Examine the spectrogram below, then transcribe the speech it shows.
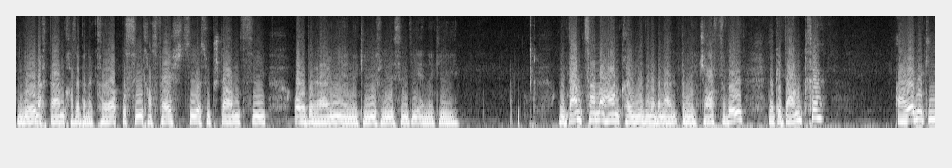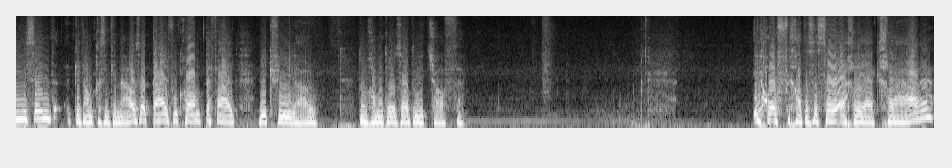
Und je nachdem kann es eben ein Körper sein, kann es fest sein, eine Substanz sein oder reine Energie, fließende Energie. Und in diesem Zusammenhang können wir dann eben damit arbeiten, weil, weil Gedanken auch Energie sind. Gedanken sind genauso ein Teil vom Quantenfeld wie Gefühle auch. Darum kann man da so damit arbeiten. Ich hoffe, ich kann das so ein erklären.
